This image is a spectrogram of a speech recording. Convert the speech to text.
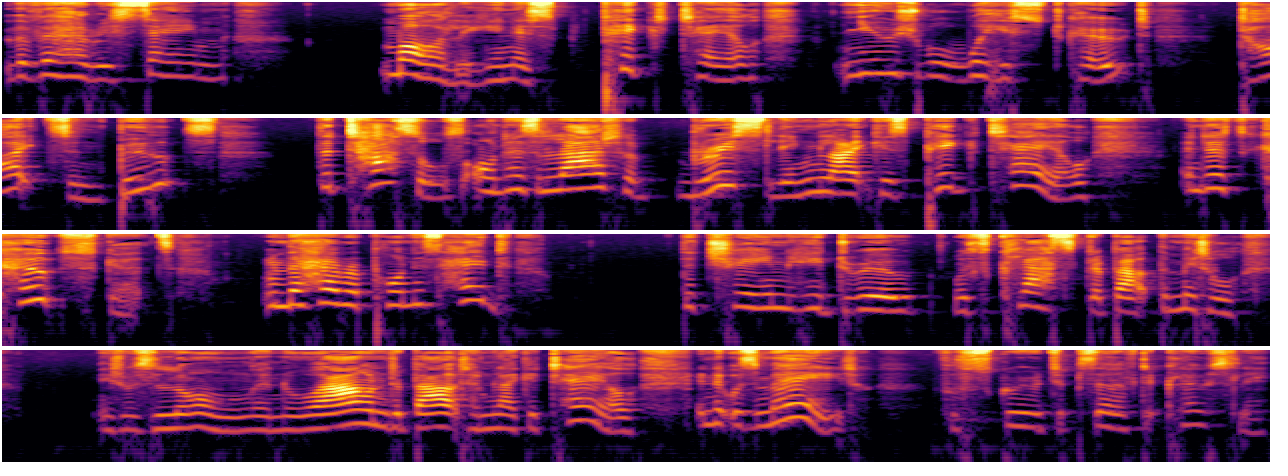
the very same, Marley in his pigtail, usual waistcoat, tights and boots, the tassels on his latter bristling like his pigtail, and his coat skirts, and the hair upon his head. The chain he drew was clasped about the middle. It was long and wound about him like a tail, and it was made, for Scrooge observed it closely,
